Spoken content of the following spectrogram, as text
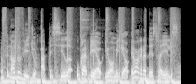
no final do vídeo, a Priscila, o Gabriel e o Miguel. Eu agradeço a eles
